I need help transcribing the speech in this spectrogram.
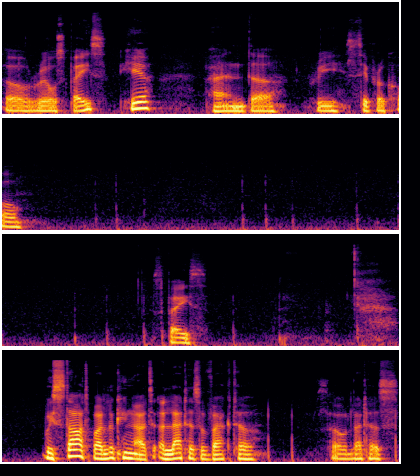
So real space here and uh, reciprocal space. We start by looking at a lattice vector. So lattice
